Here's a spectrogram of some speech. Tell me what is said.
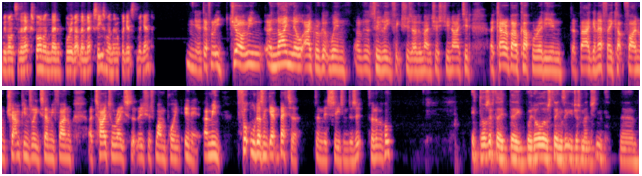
move on to the next one, and then worry about them next season when they're up against them again. Yeah, definitely. Joe, I mean, a 9 0 aggregate win over the two league fixtures over Manchester United, a Carabao Cup already in the bag, an FA Cup final, Champions League semi final, a title race that there's just one point in it. I mean, football doesn't get better than this season, does it, for Liverpool? It does if they, they win all those things that you just mentioned, um,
